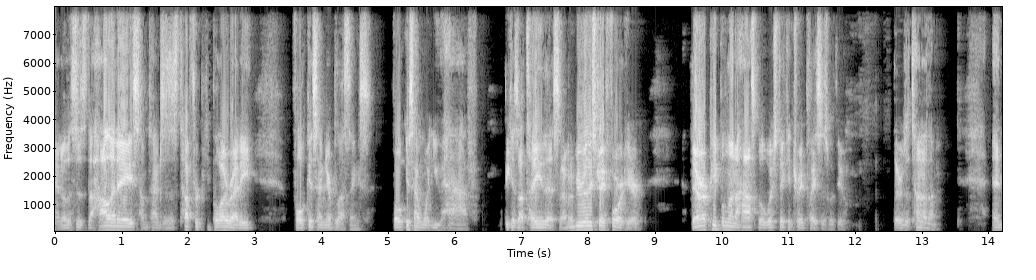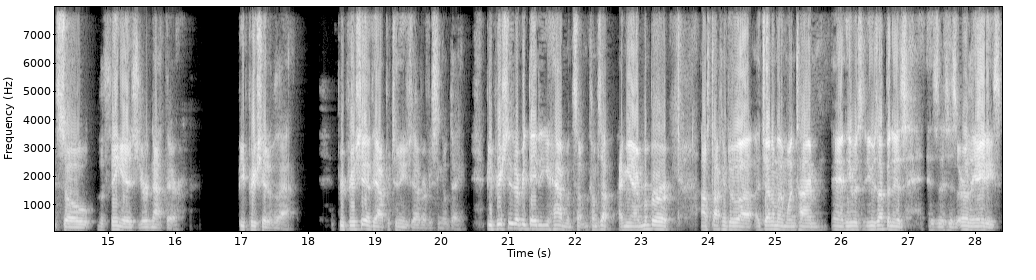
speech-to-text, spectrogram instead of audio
I know this is the holidays, sometimes this is tough for people already. Focus on your blessings Focus on what you have. Because I'll tell you this, and I'm going to be really straightforward here. There are people in a hospital wish they can trade places with you. There's a ton of them. And so the thing is, you're not there. Be appreciative of that. Be appreciative of the opportunities you have every single day. Be appreciative every day that you have when something comes up. I mean, I remember I was talking to a, a gentleman one time, and he was he was up in his his, his early 80s,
